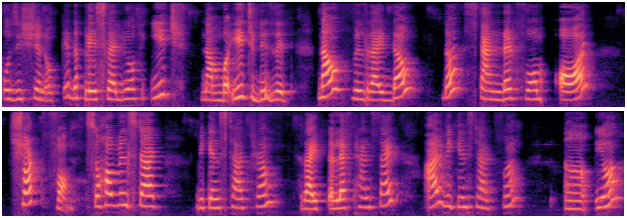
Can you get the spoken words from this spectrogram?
position okay the place value of each number each digit now we'll write down the standard form or short form so how we'll start we can start from right uh, left hand side or we can start from uh, your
